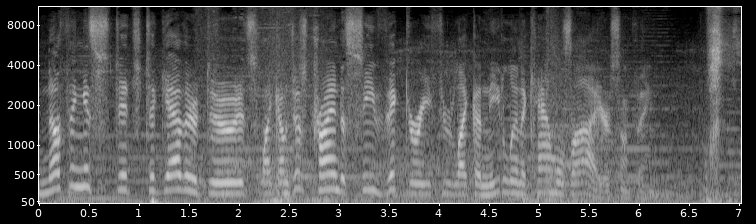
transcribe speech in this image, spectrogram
Nothing is stitched together, dude. It's like I'm just trying to see victory through like a needle in a camel's eye or something.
